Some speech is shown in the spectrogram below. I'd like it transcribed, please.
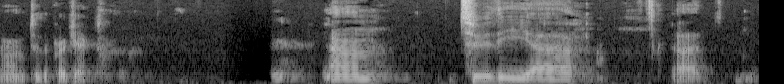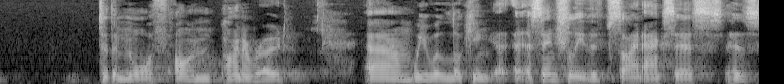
um, to the project. Um, to the uh, uh, to the north on Piner Road, um, we were looking, essentially the site access has,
